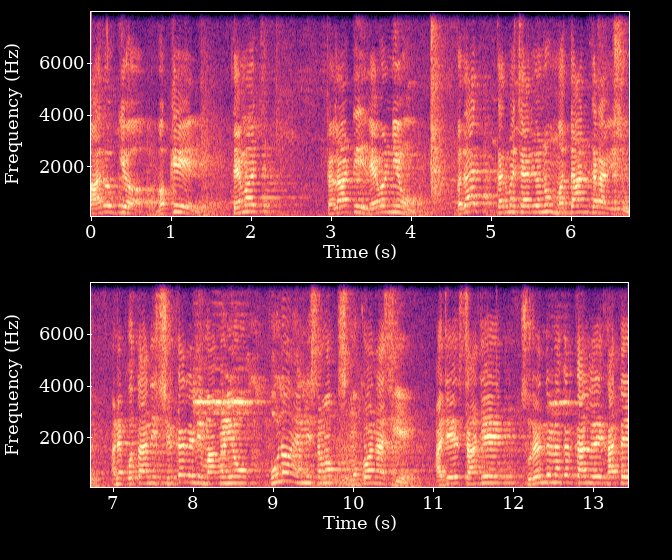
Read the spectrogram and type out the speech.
આરોગ્ય વકીલ તેમજ તલાટી રેવન્યુ બધા જ કર્મચારીઓનું મતદાન કરાવીશું અને પોતાની સ્વીકારેલી માંગણીઓ પુનઃ એમની સમક્ષ મૂકવાના છીએ. આજે સાંજે સુરેન્દ્રનગર કાર્યાલય ખાતે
